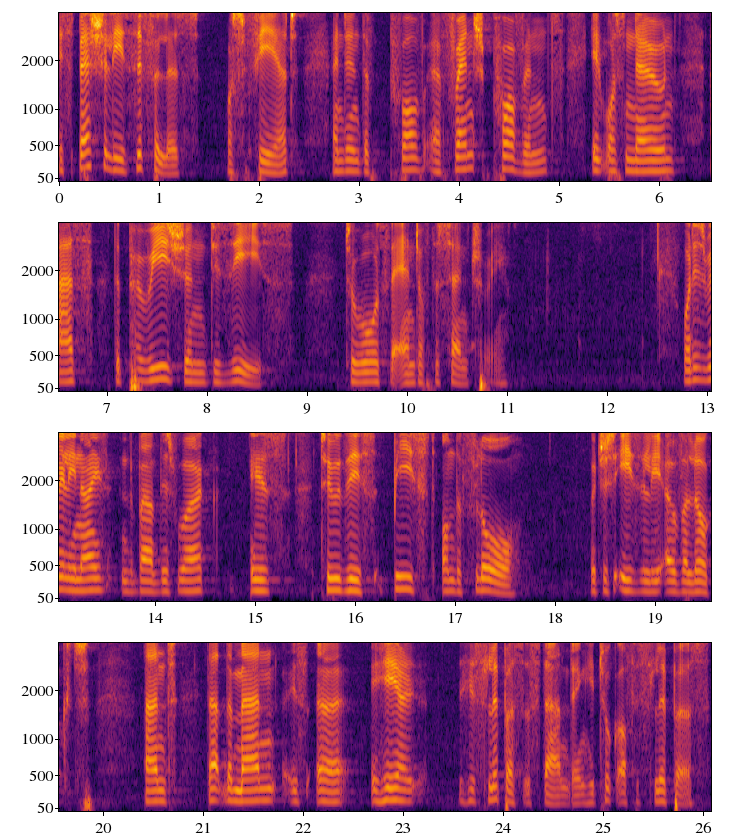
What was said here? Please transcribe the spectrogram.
Especially syphilis was feared, and in the prov- uh, French province it was known as the Parisian disease towards the end of the century. What is really nice about this work is to this beast on the floor, which is easily overlooked, and that the man is uh, here, his slippers are standing. He took off his slippers.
